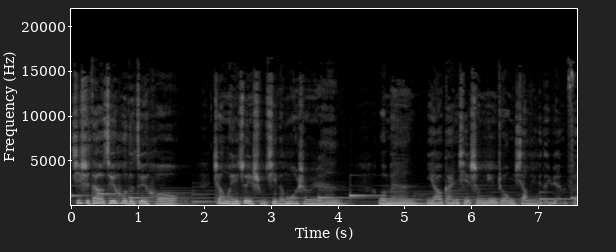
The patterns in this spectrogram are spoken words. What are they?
即使到最后的最后，成为最熟悉的陌生人，我们也要感谢生命中相遇的缘分。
